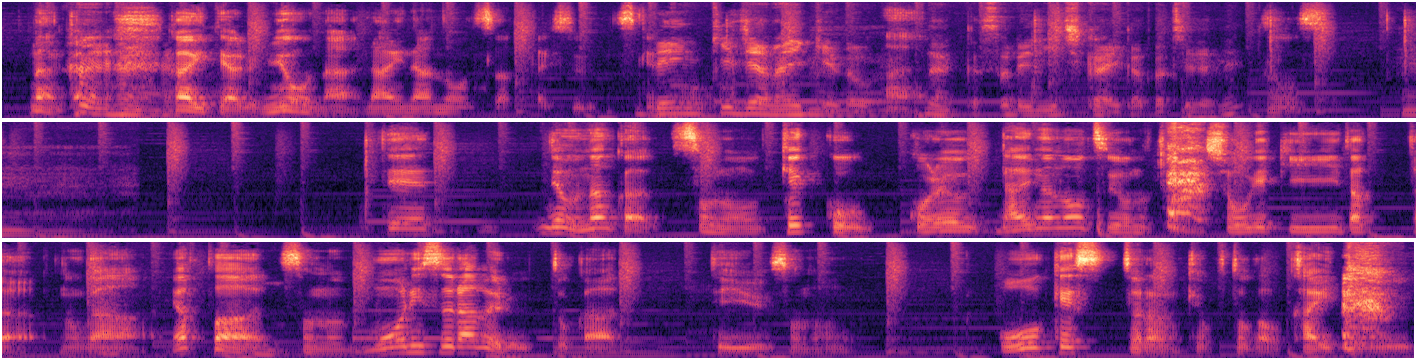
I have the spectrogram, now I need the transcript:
なんー、か書いてある妙なライナーノーツだったりするんですけど。電気じゃないけど、はいなんかそれに近い形でね。そうそううんででもなんかその結構これをライナーノーツ読んだ時に衝撃だったのがやっぱうんそのモーリス・ラベルとかっていうそのオーケストラの曲とかを書いてる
